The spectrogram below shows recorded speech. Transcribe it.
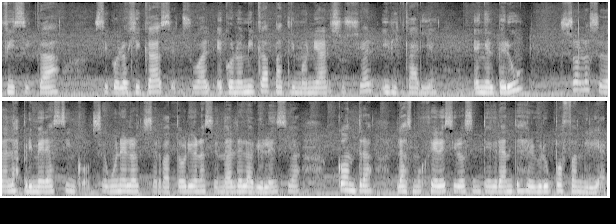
física, psicológica, sexual, económica, patrimonial, social y vicaria. En el Perú, solo se dan las primeras cinco, según el Observatorio Nacional de la Violencia contra las Mujeres y los integrantes del grupo familiar.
